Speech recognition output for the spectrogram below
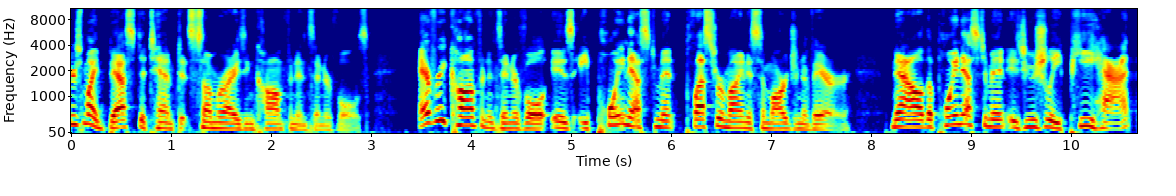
Here's my best attempt at summarizing confidence intervals. Every confidence interval is a point estimate plus or minus a margin of error. Now, the point estimate is usually p hat,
